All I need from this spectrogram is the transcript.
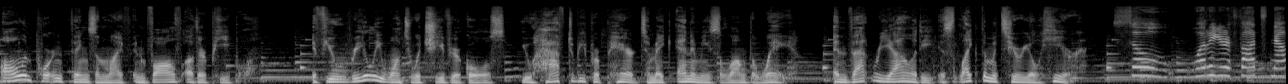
All important things in life involve other people. If you really want to achieve your goals, you have to be prepared to make enemies along the way. And that reality is like the material here. So, what are your thoughts now?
